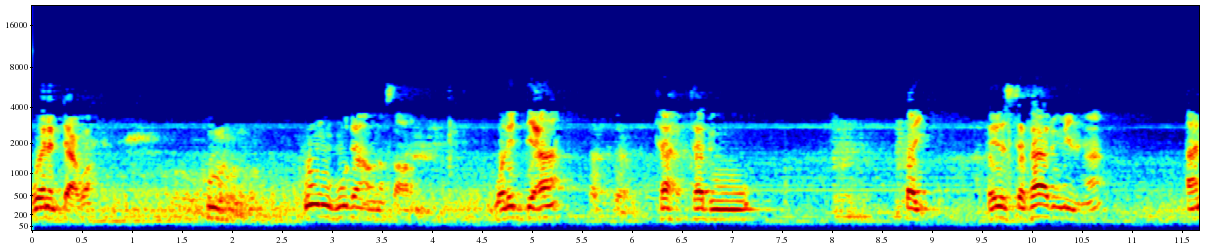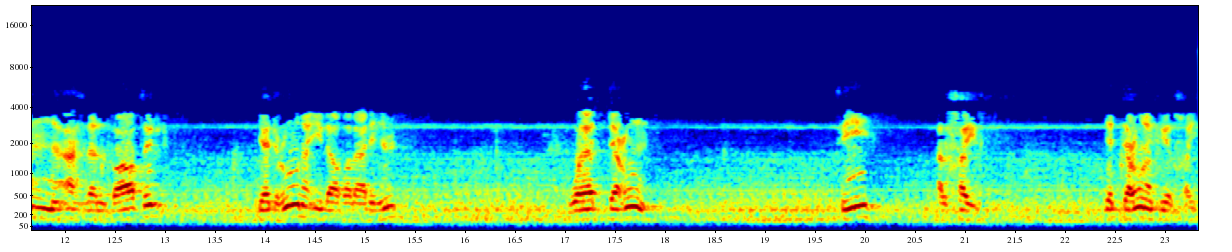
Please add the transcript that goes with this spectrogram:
وين الدعوة؟ كونوا هودا. أو نصارى. والادعاء تهتدوا. طيب فيستفاد منها أن أهل الباطل يدعون إلى ضلالهم ويدعون فيه الخير. يدعون فيه الخير.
